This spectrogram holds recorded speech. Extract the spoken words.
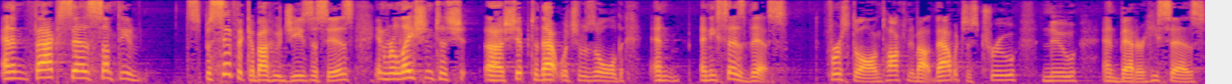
And in fact says something specific about who Jesus is in relation to uh, that which was old. And, and he says this. First of all, in talking about that which is true, new, and better, he says,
